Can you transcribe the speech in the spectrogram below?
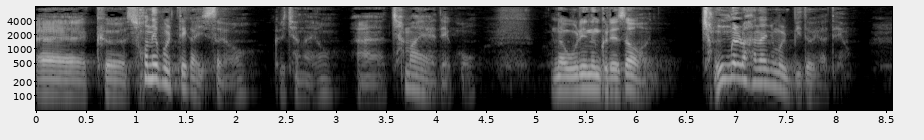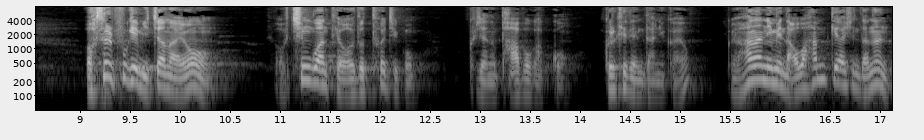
에, 그 손해 볼 때가 있어요. 그렇잖아요. 아, 참아야 되고. 그러나 우리는 그래서 정말로 하나님을 믿어야 돼요. 어설프게 믿잖아요. 어, 친구한테 얻어 터지고 그자는 바보 같고 그렇게 된다니까요. 하나님이 나와 함께 하신다는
